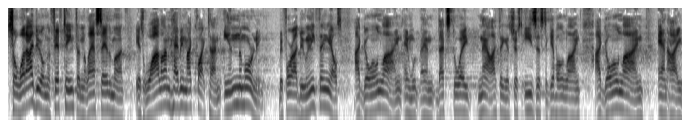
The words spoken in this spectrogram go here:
So, what I do on the 15th and the last day of the month is while I'm having my quiet time in the morning, before I do anything else, I go online, and, and that's the way now. I think it's just easiest to give online. I go online and I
